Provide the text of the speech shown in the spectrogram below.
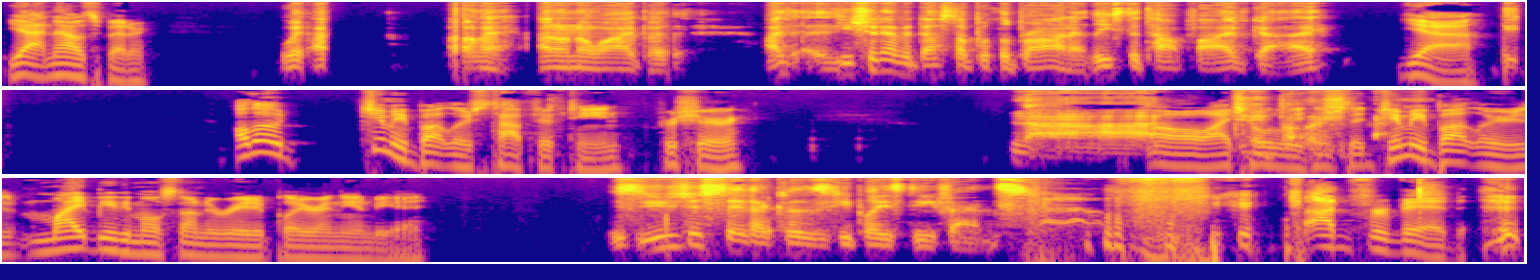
Yeah, now it's better. Wait, I, okay, I don't know why, but I, you should have a dust up with LeBron, at least a top five guy. Yeah. Although Jimmy Butler's top fifteen for sure. Nah. Oh, I Jimmy totally Butler's think that Jimmy Butler might be the most underrated player in the NBA. You just say that because he plays defense. God forbid.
